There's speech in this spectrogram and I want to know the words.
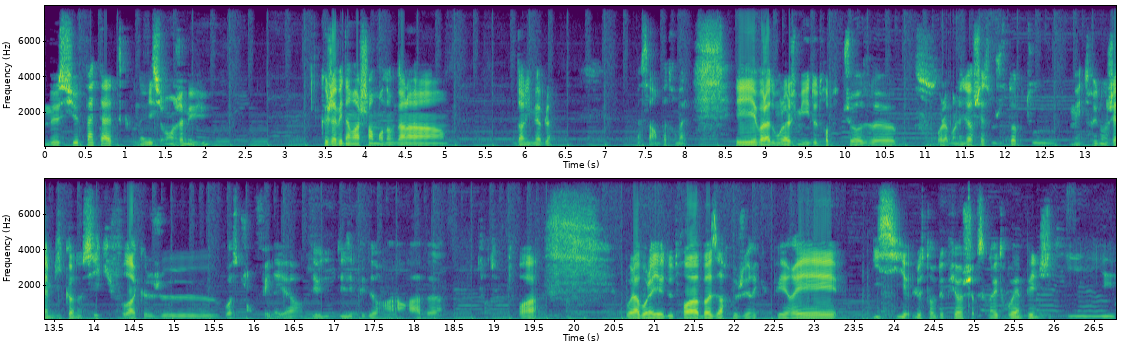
Monsieur Patate, que vous n'avez sûrement jamais vu, que j'avais dans ma chambre, donc dans dans l'immeuble. Ah, ça rend pas trop mal. Et voilà, donc là j'ai mis 2-3 petites choses. Euh, voilà, mon laser chest où je stocke tous mes trucs. Donc j'ai un beacon aussi qu'il faudra que je vois ce que j'en fais d'ailleurs. Des, épées de rab, fortune 3. Voilà, voilà, il y a 2-3 bazars que j'ai récupéré. Ici, le stock de pioches, parce qu'on avait trouvé un PNJ qui,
